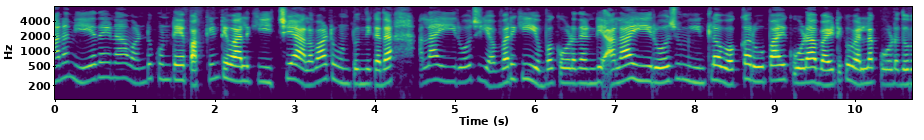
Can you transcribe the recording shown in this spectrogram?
మనం ఏదైనా వండుకుంటే పక్కింటి వాళ్ళకి ఇచ్చే అలవాటు ఉంటుంది కదా. అలా ఈరోజు ఎవ్వరికీ ఇవ్వకూడదండి. అలా ఈరోజు మీ ఇంట్లో ఒక్క రూపాయి కూడా బయటకు వెళ్ళకూడదు.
